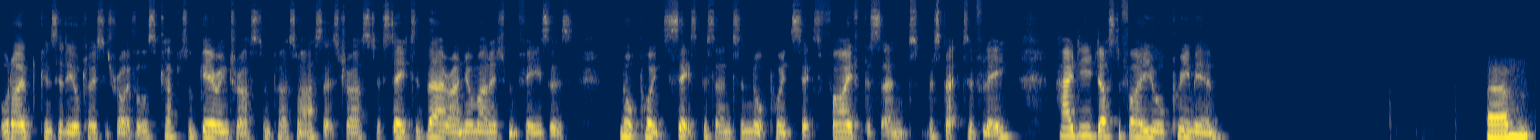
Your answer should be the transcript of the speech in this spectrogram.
what I would consider your closest rivals, Capital Gearing Trust and Personal Assets Trust, have stated their annual management fees as 0.6% and 0.65%, respectively. How do you justify your premium? Um,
